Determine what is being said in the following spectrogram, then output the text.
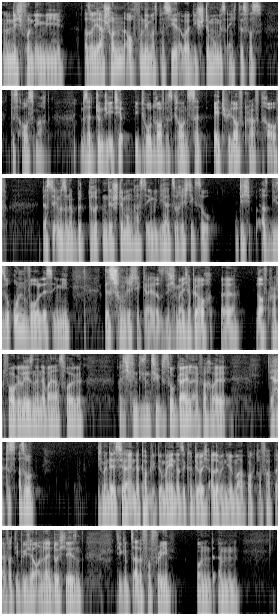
Ja. und nicht von irgendwie, also ja schon auch von dem, was passiert, aber die Stimmung ist eigentlich das, was das ausmacht. Und das hat Junji Ito, drauf, das Grau, und das hat H.P. Lovecraft drauf, dass du immer so eine bedrückende Stimmung hast, irgendwie, die halt so richtig so dich, also die so unwohl ist irgendwie. Das ist schon richtig geil. Also ich meine, ich habe ja auch äh, Lovecraft vorgelesen in der Weihnachtsfolge, weil ich finde diesen Typ so geil einfach, weil der hat es, also ich meine, der ist ja in der Public Domain, also könnt ihr euch alle, wenn ihr mal Bock drauf habt, einfach die Bücher online durchlesen. Die gibt es alle for free. Und ähm,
